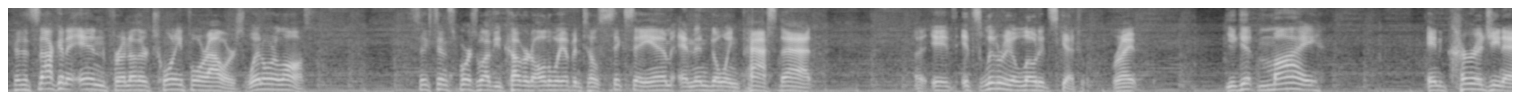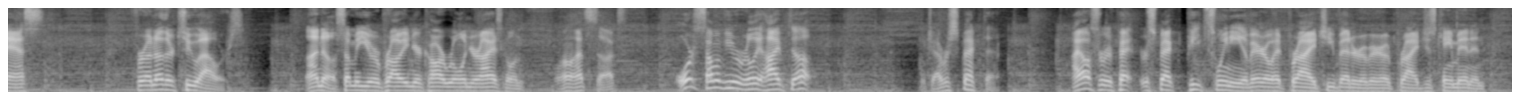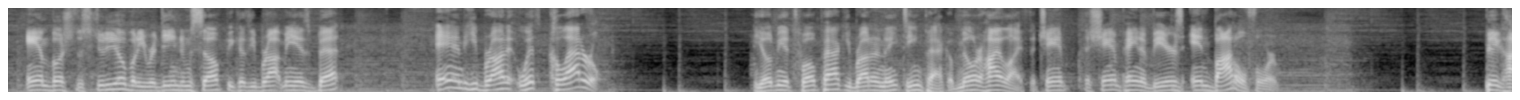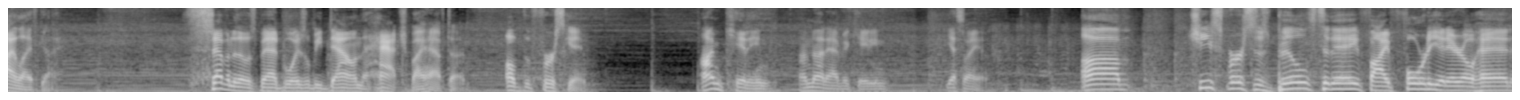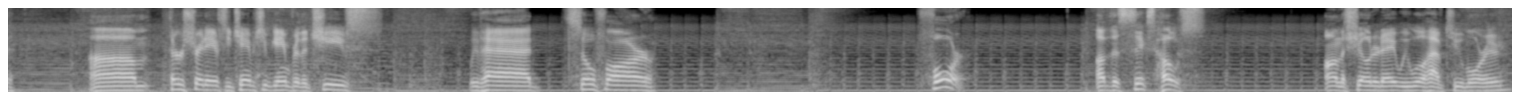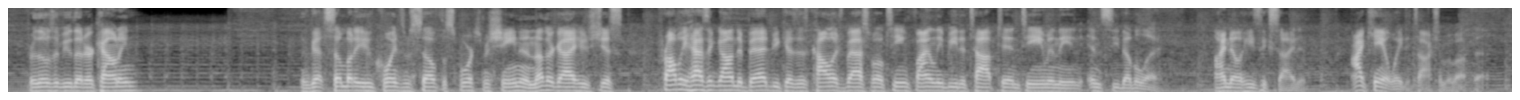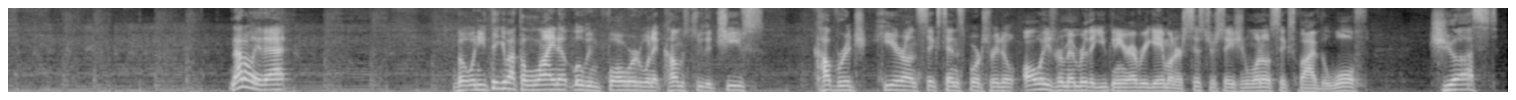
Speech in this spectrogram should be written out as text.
Because it's not going to end for another 24 hours, win or loss. 610 Sports will have you covered all the way up until 6 a.m. and then going past that, uh, it, it's literally a loaded schedule, right? You get my encouraging ass for another two hours. I know some of you are probably in your car rolling your eyes going, well, that sucks. Or some of you are really hyped up, which I respect that. I also respect, Pete Sweeney of Arrowhead Pride, chief editor of Arrowhead Pride, just came in and ambushed the studio, but he redeemed himself because he brought me his bet and he brought it with collateral. He owed me a 12 pack, he brought in an 18 pack of Miller High Life, the, champ, the champagne of beers in bottle form. Big High Life guy. Seven of those bad boys will be down the hatch by halftime of the first game. I'm kidding. I'm not advocating. Yes, I am. Um, Chiefs versus Bills today, 540 at Arrowhead. Um, third straight AFC Championship game for the Chiefs. We've had so far four of the six hosts on the show today. We will have two more here for those of you that are counting. We've got somebody who coins himself the sports machine and another guy who's just probably hasn't gone to bed because his college basketball team finally beat a top 10 team in the NCAA. I know he's excited. I can't wait to talk to him about that. Not only that, but when you think about the lineup moving forward when it comes to the Chiefs coverage here on 610 Sports Radio, always remember that you can hear every game on our sister station 1065 The Wolf just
